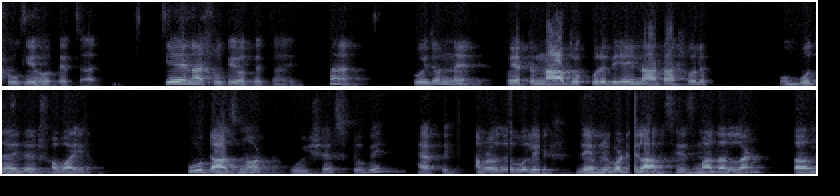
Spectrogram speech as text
সুখী হতে চায়? কে না সুখী হতে চায়? হ্যাঁ? ওই জন্যে ওই একটা না যোগ করে দিই। এই নাটা আসলে বোঝায় যে সবাই who does not wishes to be happy আমরা যদি বলি যে এভরিবডি লাভস হিজ মাদারল্যান্ড তখন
